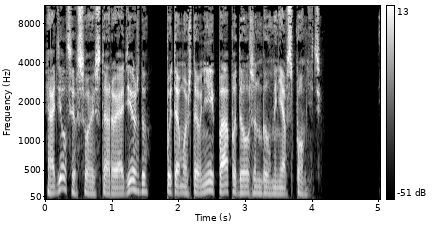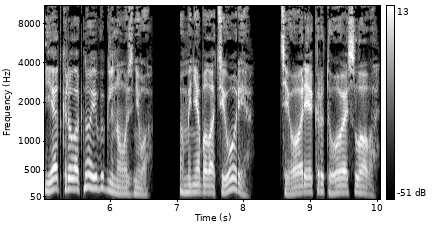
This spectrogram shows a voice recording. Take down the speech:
Оделся в свою старую одежду, потому что в ней папа должен был меня вспомнить. Я открыл окно и выглянул из него. У меня была теория, Теория — крутое слово.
